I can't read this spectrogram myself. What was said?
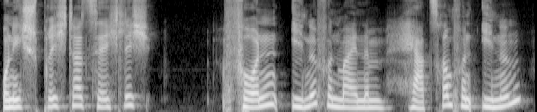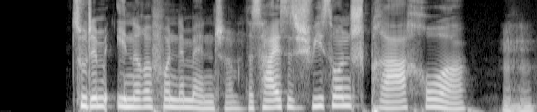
und ich sprich tatsächlich von innen, von meinem Herzraum, von innen zu dem Innere von dem Menschen. Das heißt, es ist wie so ein Sprachrohr mhm.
